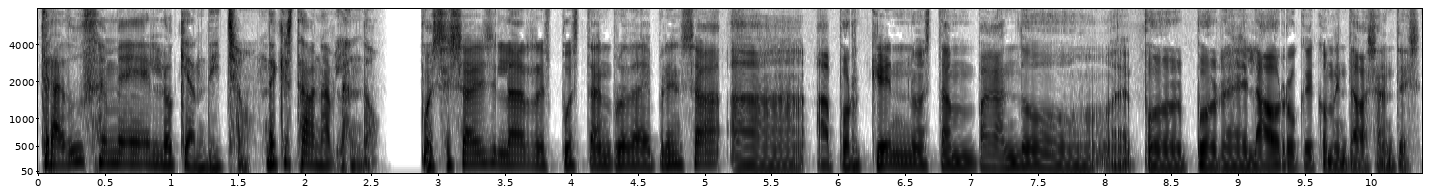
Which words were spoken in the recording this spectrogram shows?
Tradúceme lo que han dicho. ¿De qué estaban hablando? Pues esa es la respuesta en rueda de prensa a, por qué no están pagando eh, por, el ahorro que comentabas antes.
